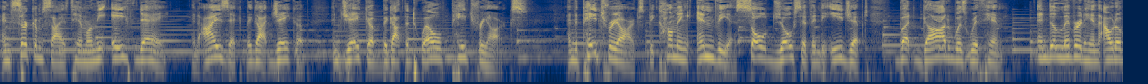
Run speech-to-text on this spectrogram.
and circumcised him on the eighth day. And Isaac begot Jacob, and Jacob begot the twelve patriarchs. And the patriarchs, becoming envious, sold Joseph into Egypt. But God was with him and delivered him out of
